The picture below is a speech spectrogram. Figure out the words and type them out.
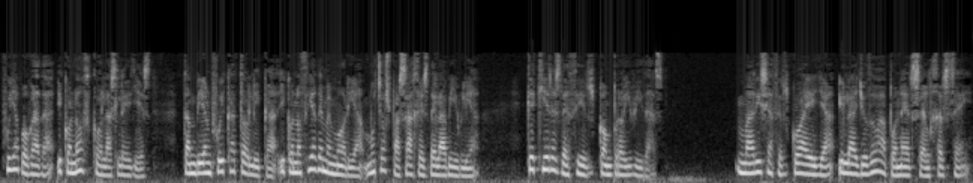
fui abogada y conozco las leyes. También fui católica y conocía de memoria muchos pasajes de la Biblia. ¿Qué quieres decir con prohibidas? Mary se acercó a ella y la ayudó a ponerse el jersey.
